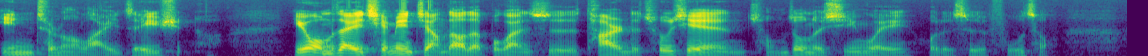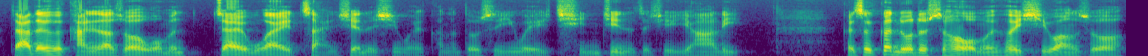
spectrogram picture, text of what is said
internalization。因为我们在前面讲到的，不管是他人的出现、从众的行为，或者是服从，大家都会感觉到说，我们在外展现的行为，可能都是因为情境的这些压力。可是更多的时候，我们会希望说。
